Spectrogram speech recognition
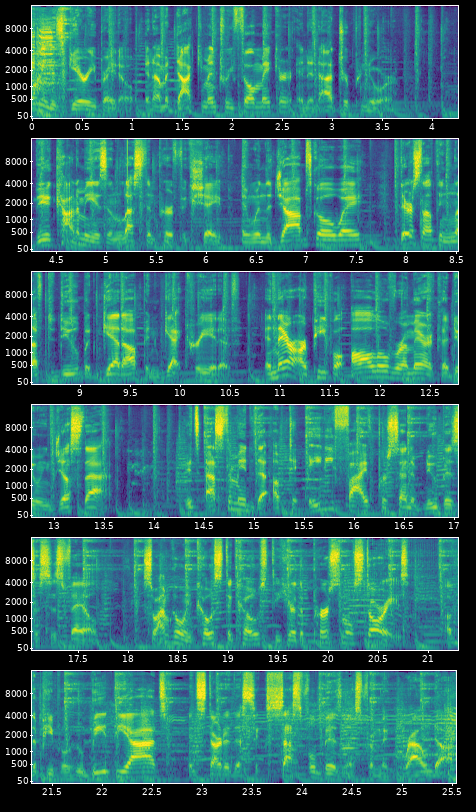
My name is Gary Bredow, and I'm a documentary filmmaker and an entrepreneur. The economy is in less than perfect shape, and when the jobs go away, there's nothing left to do but get up and get creative. And there are people all over America doing just that. It's estimated that up to 85% of new businesses fail. So I'm going coast to coast to hear the personal stories of the people who beat the odds and started a successful business from the ground up.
